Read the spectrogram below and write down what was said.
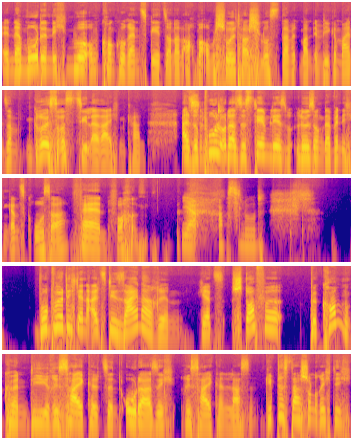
in der Mode nicht nur um Konkurrenz geht, sondern auch mal um Schulterschluss, damit man irgendwie gemeinsam ein größeres Ziel erreichen kann. Also absolut. Pool- oder Systemlösung, da bin ich ein ganz großer Fan von. Ja, absolut. Wo würde ich denn als Designerin jetzt Stoffe bekommen können, die recycelt sind oder sich recyceln lassen? Gibt es da schon richtig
